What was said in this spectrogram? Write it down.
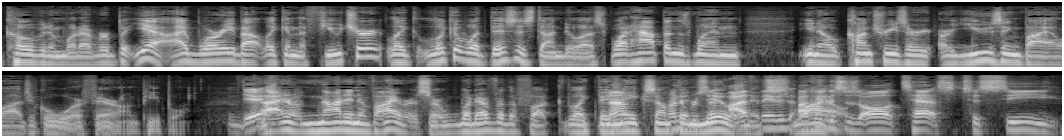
COVID and whatever, but yeah, I worry about like in the future. Like, look at what this has done to us. What happens when you know countries are are using biological warfare on people? Yeah. I don't not in a virus or whatever the fuck. Like they No, make something 100%. new. I think, it's this, I think this is all tests to see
